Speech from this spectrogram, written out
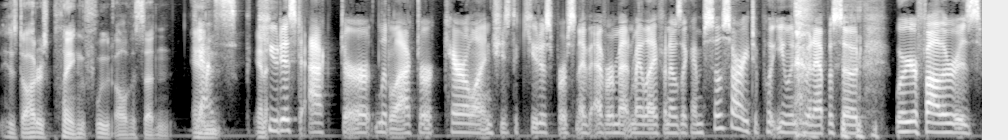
His daughter's playing the flute all of a sudden, and yes and- cutest actor little actor caroline she's the cutest person i've ever met in my life and i was like i'm so sorry to put you into an episode where your father is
